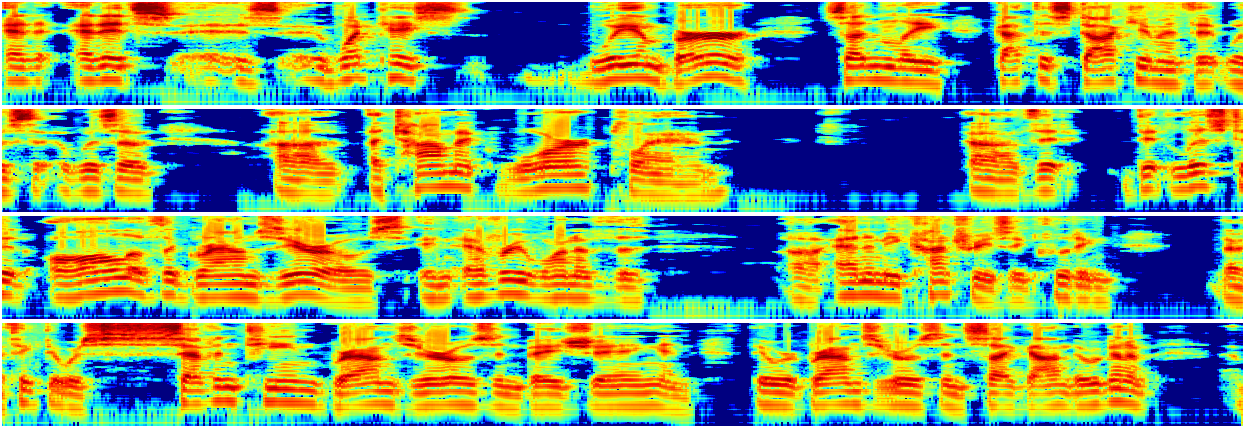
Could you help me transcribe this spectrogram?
and and it's, it's in one case, William Burr suddenly got this document that was was a, a atomic war plan uh, that that listed all of the ground zeros in every one of the uh, enemy countries, including I think there were 17 ground zeros in Beijing, and there were ground zeros in Saigon. They were going to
